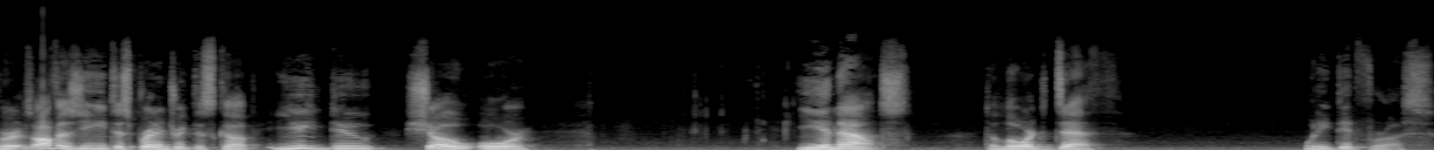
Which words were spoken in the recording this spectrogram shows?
For as often as ye eat this bread and drink this cup, ye do show or ye announce the Lord's death, what he did for us,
